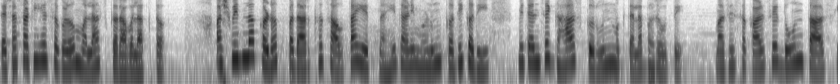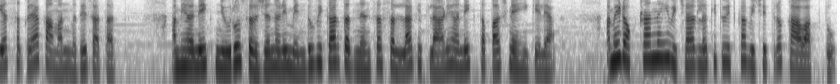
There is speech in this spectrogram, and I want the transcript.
त्याच्यासाठी हे सगळं मलाच करावं लागतं. अश्विनला कडक पदार्थ चावता येत नाहीत आणि म्हणून कधीकधी मी त्यांचे घास करून मग त्याला भरवते. माझे सकाळचे दोन तास या सगळ्या कामांमध्ये जातात. आम्ही अनेक न्यूरोसर्जन आणि मेंदूविकार तज्ज्ञांचा सल्ला घेतला आणि अनेक तपासण्याही केल्या. आम्ही डॉक्टरांनाही विचारलं की तू इतका विचित्र का वागतो?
